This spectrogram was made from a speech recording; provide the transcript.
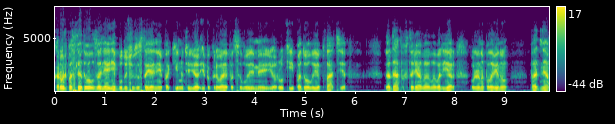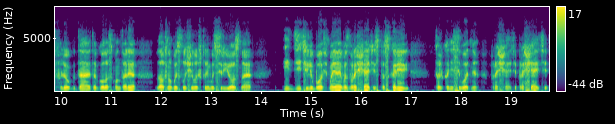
Король последовал за ней, не будучи в состоянии покинуть ее и покрывая поцелуями ее руки и подол ее платья. "Да-да", повторяла лавальер, уже наполовину подняв люк. "Да, это голос Монтале. Должно быть случилось что-нибудь серьезное. Идите, любовь моя, и возвращайтесь поскорей. Только не сегодня. Прощайте, прощайте".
